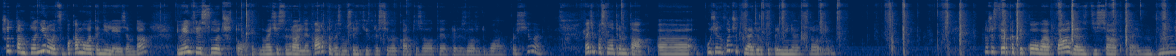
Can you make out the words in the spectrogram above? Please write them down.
Что-то там планируется, пока мы в это не лезем, да? И меня интересует что? Давайте сейчас игральные карты возьму. Смотрите, какие красивые карты золотые привезла с Дубая. Красивые? Давайте посмотрим так. Э, Путин хочет ядерку применять сразу? Ну, шестерка пиковая падает с десяткой. Мгм.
